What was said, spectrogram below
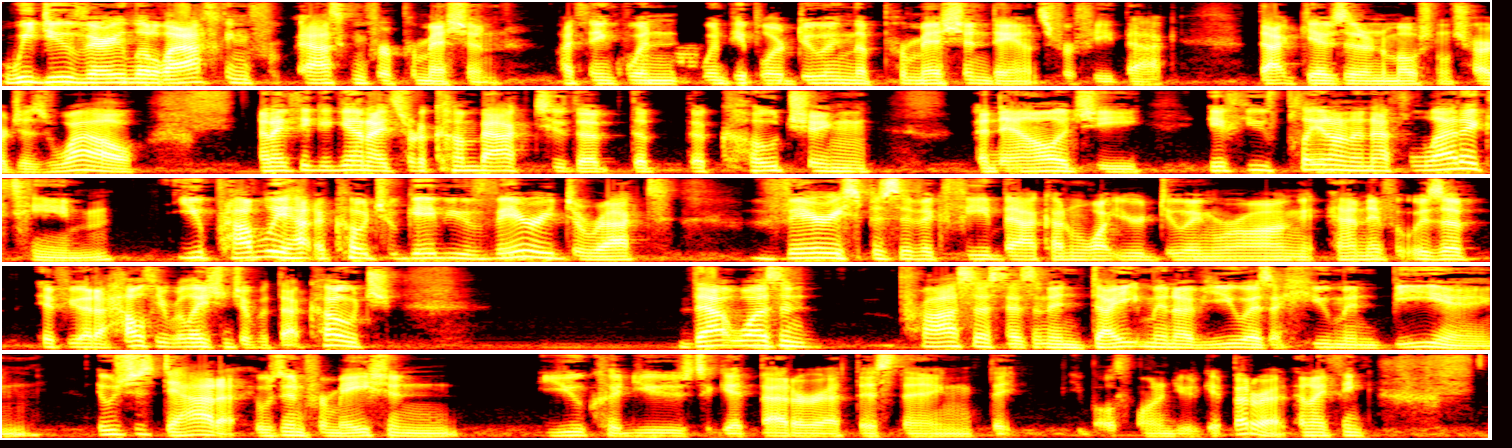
we do very little asking for, asking for permission. I think when when people are doing the permission dance for feedback, that gives it an emotional charge as well. And I think again, I'd sort of come back to the the, the coaching analogy if you've played on an athletic team, you probably had a coach who gave you very direct, very specific feedback on what you're doing wrong. And if it was a if you had a healthy relationship with that coach, that wasn't processed as an indictment of you as a human being. It was just data. It was information you could use to get better at this thing that you both wanted you to get better at. And I think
